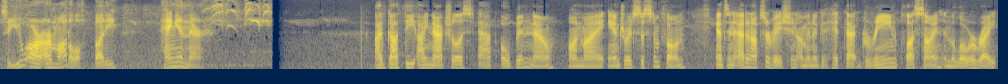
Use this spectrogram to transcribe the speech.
So you are our model, buddy. Hang in there. I've got the iNaturalist app open now on my Android system phone. And to add an observation, I'm going to hit that green plus sign in the lower right.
